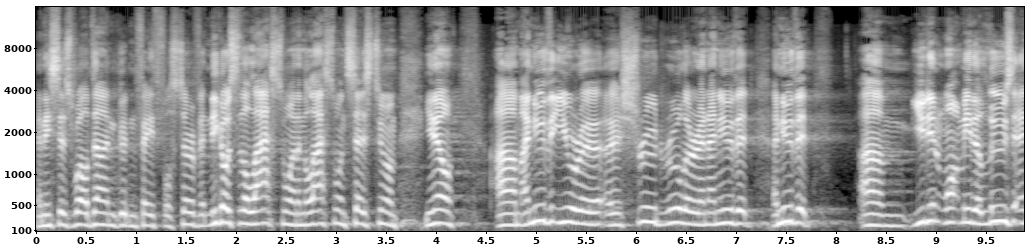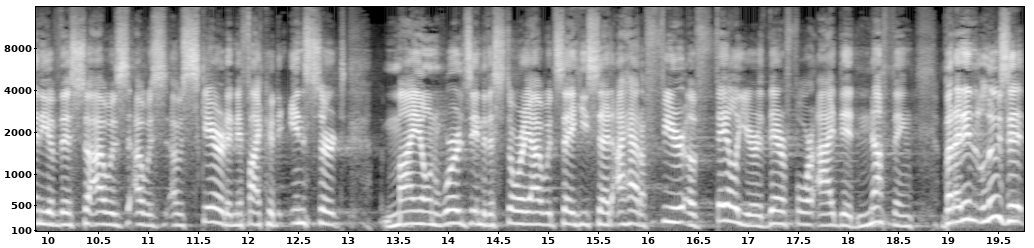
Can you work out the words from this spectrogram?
And he says, Well done, good and faithful servant. And he goes to the last one, and the last one says to him, You know, um, I knew that you were a, a, shrewd ruler, and I knew that, I knew that um, you didn't want me to lose any of this, so I was, I, was, I was scared. And if I could insert my own words into the story, I would say, He said, I had a fear of failure, therefore I did nothing, but I didn't lose it.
